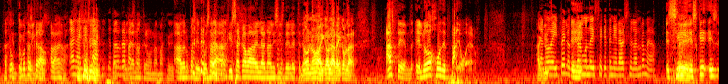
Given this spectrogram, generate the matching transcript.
Esta ¿Cómo, cómo te has quedado? Hala, venga. Hala, ya está. Ya te un Pues ya repaso. no tenemos nada más que decir. A dar un paseo. Pues hala, aquí se acaba el análisis del E3. No, no, hay que hablar, hay que hablar. Hacen el nuevo juego de BioWare. La nueva IP, lo que eh, todo el mundo dice que tenía que haber sido la Andrómeda. Eh, Sí, Sí. es que es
